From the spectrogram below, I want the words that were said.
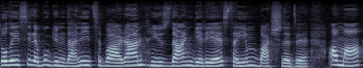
Dolayısıyla bugünden itibaren yüzden geriye sayım başladı. Ama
